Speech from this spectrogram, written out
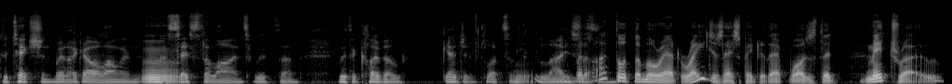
detection where they go along and, and assess the lines with um, with a clever gadget, lots of lasers. But I thought the more outrageous aspect of that was that Metro,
